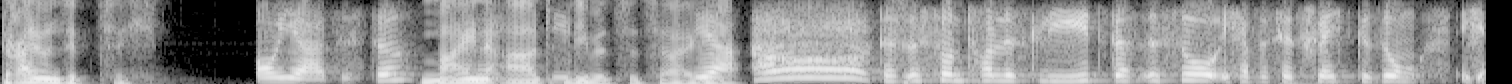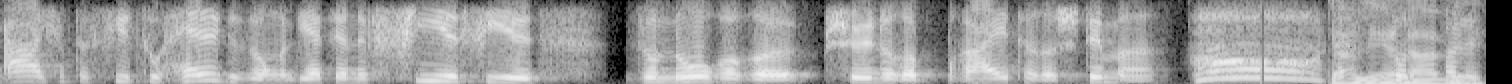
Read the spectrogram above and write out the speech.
73. Oh ja, siehst du? Meine Ja, Art, Liebe zu zeigen. Ja, oh, das ist so ein tolles Lied. Das ist so, ich habe das jetzt schlecht gesungen. Ich, ah, ich habe das viel zu hell gesungen. Die hat ja eine viel, viel sonorere, schönere, breitere Stimme. Oh, das Dalia ist so ein Lavi. tolles,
